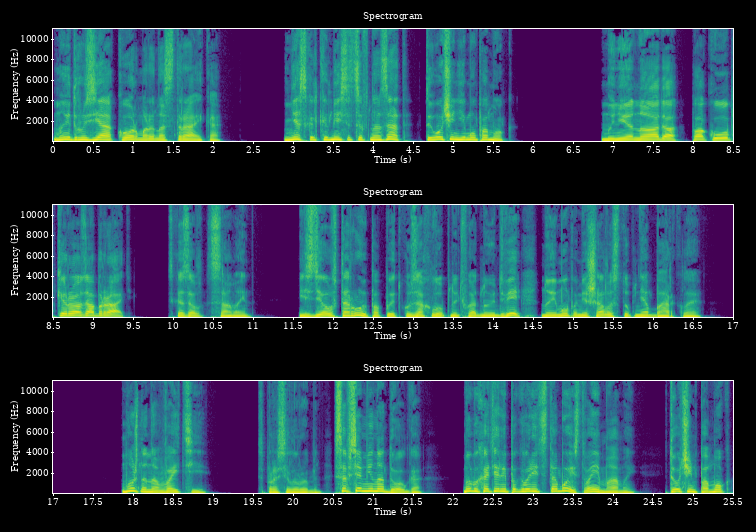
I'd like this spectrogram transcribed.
«Мы друзья Корморана Страйка. Несколько месяцев назад ты очень ему помог. «Мне надо покупки разобрать», — сказал Самайн. И сделал вторую попытку захлопнуть входную дверь, но ему помешала ступня Барклая. «Можно нам войти?» — спросила Робин. «Совсем ненадолго. Мы бы хотели поговорить с тобой и с твоей мамой. Ты очень помог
